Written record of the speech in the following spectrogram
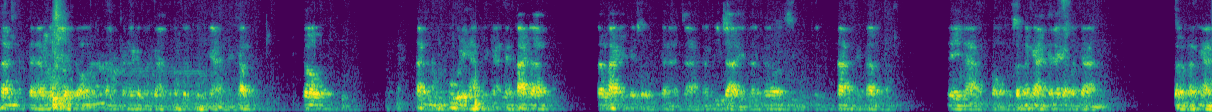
ท่านคณะวิทยากรท่านคณะกรรมการประเมินผลงานนะครับก็ท่านผู้บริหารหน่วยงานทั้งภาครัฐและภาคเอกชนคณาจารย์นักวิจัยแล้วก็สื่อมวลชนทุกท่านนะครับ ในนามของสำนักงานคณะกรรมการ สำนักงาน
